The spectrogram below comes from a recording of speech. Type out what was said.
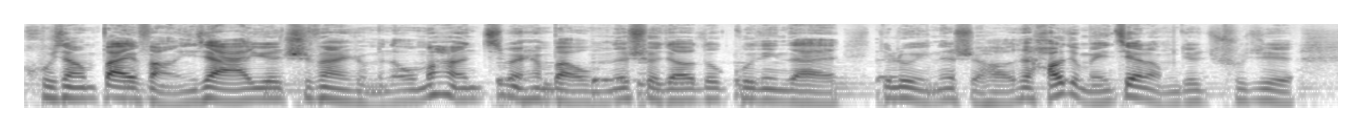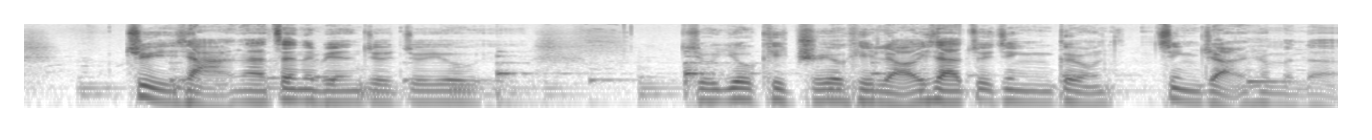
互相拜访一下、约吃饭什么的。我们好像基本上把我们的社交都固定在露营的时候，就好久没见了，我们就出去聚一下。那在那边就就又就又可以吃，又可以聊一下最近各种进展什么的。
